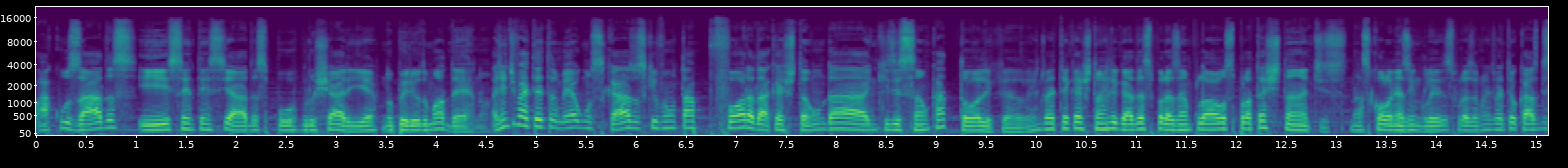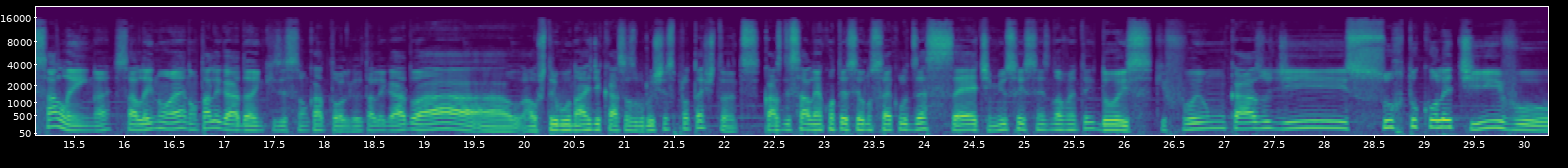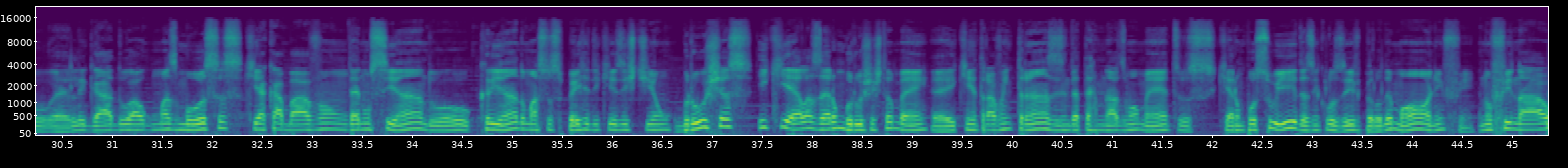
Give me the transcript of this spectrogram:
acusadas e sentenciadas por bruxaria no período moderno. A gente vai ter também alguns casos que vão estar tá fora da questão da Inquisição Católica. A gente vai ter questões ligadas, por exemplo, aos protestantes. Nas colônias inglesas, por exemplo, a gente vai ter o caso de Salem, né? Salem não é, não tá ligado à Inquisição Católica, ele tá ligado a, a, aos tribunais de caças bruxas protestantes. O caso de Salem aconteceu no século 17, 1690 1992, que foi um caso de surto coletivo é, ligado a algumas moças que acabavam denunciando ou criando uma suspeita de que existiam bruxas e que elas eram bruxas também, é, e que entravam em transes em determinados momentos, que eram possuídas, inclusive, pelo demônio, enfim. No final,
